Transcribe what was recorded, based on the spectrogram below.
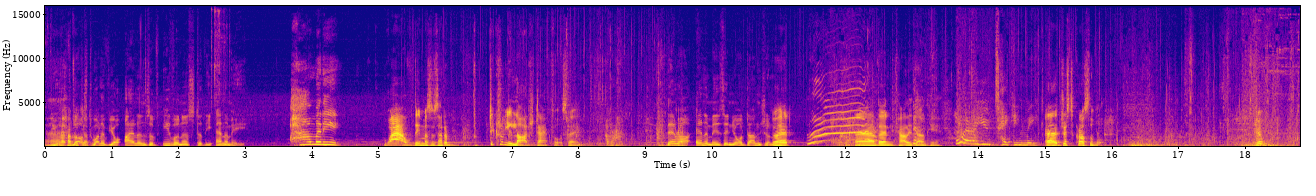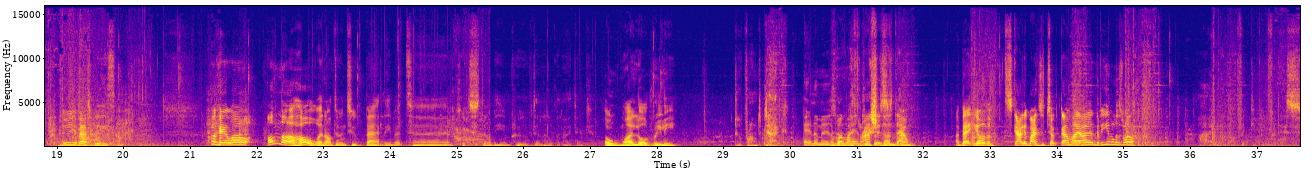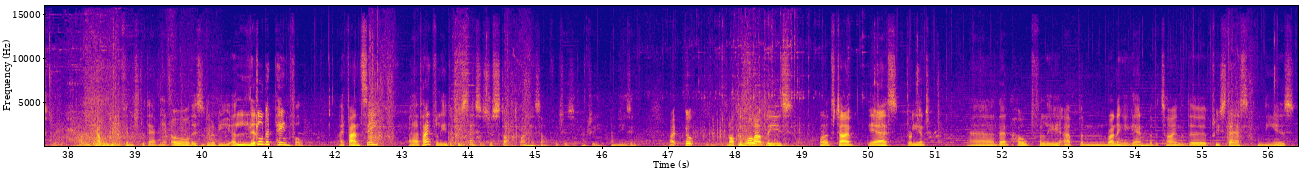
Uh, You have we lost one of your islands of evilness to the enemy. How many? Wow, they must have sent a particularly large attack force there. There are enemies in your dungeon. Go ahead. And then Tally down here. Where are you taking me? Uh, just across the wall. Yep. Do your best, please. Okay, well, on the whole, we're not doing too badly, but uh, it could still be improved a little bit, I think. Oh my lord, really? Two-pronged attack. Enemies And one of my thrashers is down. I bet you're the scallywags who took down my island of evil as well. I will not forgive you for this. Uh, we haven't really finished with them yet. Oh, this is going to be a little bit painful. I fancy. Uh, thankfully, the priestess has just stopped by herself, which is actually amazing. Right, go. Knock them all out, please. One at a time. Yes, brilliant. And then hopefully up and running again by the time that the priestess nears.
